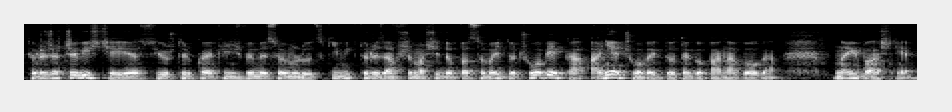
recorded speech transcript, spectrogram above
który rzeczywiście jest już tylko jakimś wymysłem ludzkim i który zawsze ma się dopasować do człowieka, a nie człowiek do tego Pana Boga. No i właśnie,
